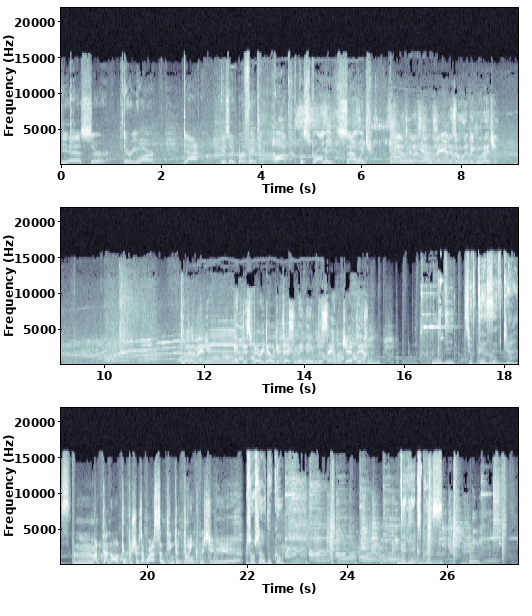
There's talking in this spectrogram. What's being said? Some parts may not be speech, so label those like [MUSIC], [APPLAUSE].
Yes, sir. There you are. That is a perfect hot pastrami sandwich. Fantastic. The man is a living legend. Look at the menu. At this very delicatessen, they named the sandwich after him. Midi sur TSF Jazz. Hmm, maintenant, quelque chose à boire. Something to drink, monsieur. Jean-Charles Doucan Daily Express.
